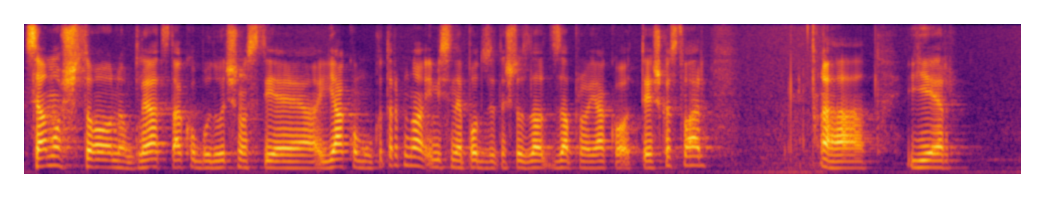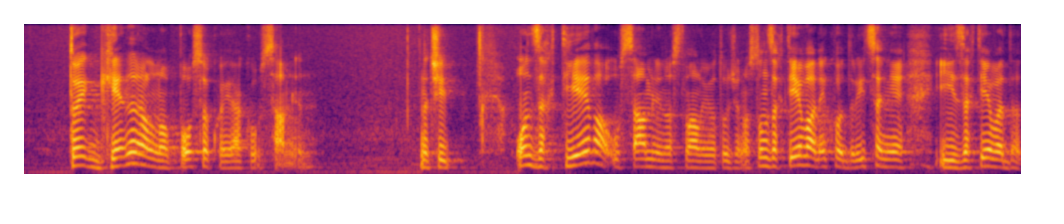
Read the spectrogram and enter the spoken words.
Samo što ono, gledati tako u budućnost je jako mukotrpno i mislim da je poduzetništvo zapravo jako teška stvar. A, jer to je generalno posao koji je jako usamljen. Znači, on zahtijeva usamljenost malo i otuđenost. On zahtijeva neko odricanje i zahtijeva da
